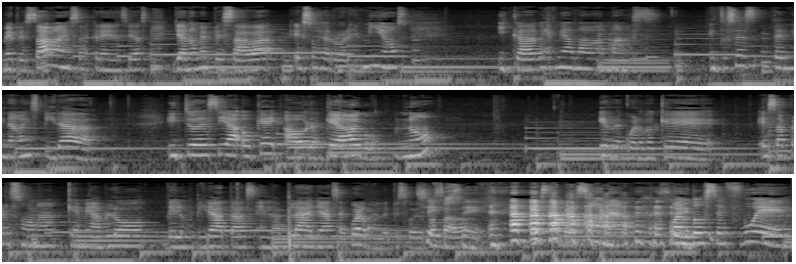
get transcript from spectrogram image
me pesaban esas creencias, ya no me pesaba esos errores míos y cada vez me amaba más. Entonces terminaba inspirada. Y yo decía, ok, ahora, ¿qué hago? ¿No? Y recuerdo que esa persona que me habló de los piratas en la playa, ¿se acuerdan el episodio Sí, pasado? Sí. Esa persona, cuando se fue,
